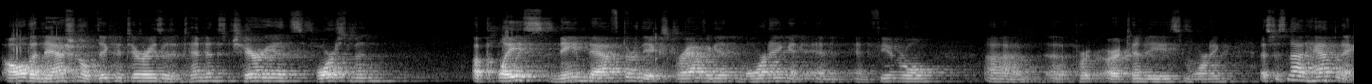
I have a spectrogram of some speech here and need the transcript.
All the national dignitaries in attendance, chariots, horsemen, a place named after the extravagant mourning and, and, and funeral uh, uh, our attendees' mourning. That's just not happening.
